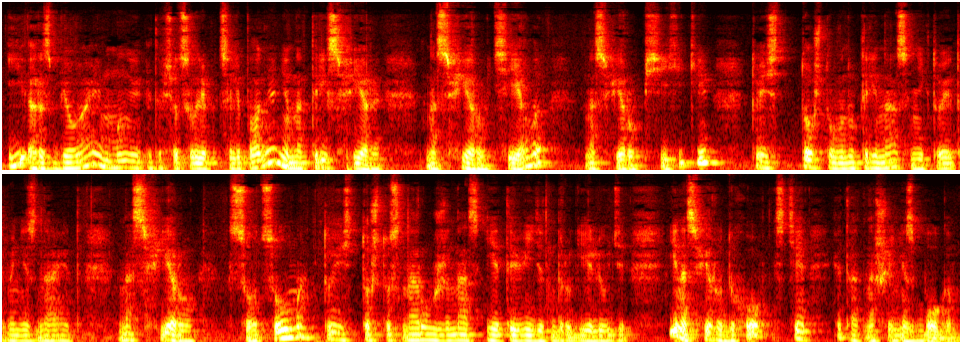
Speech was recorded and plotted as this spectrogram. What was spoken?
И разбиваем мы это все целеполагание на три сферы. На сферу тела, на сферу психики, то есть то, что внутри нас, никто этого не знает, на сферу социума, то есть то, что снаружи нас, и это видят другие люди, и на сферу духовности, это отношение с Богом.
